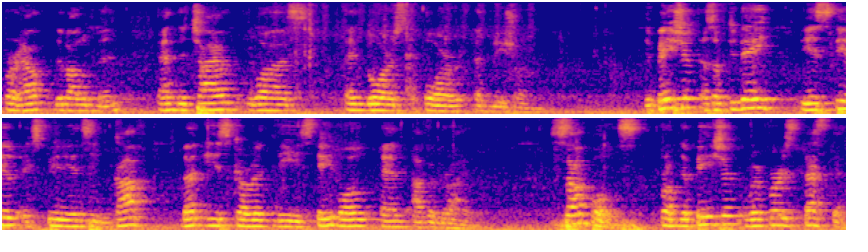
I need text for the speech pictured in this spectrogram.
for Health Development, and the child was endorsed for admission. The patient, as of today, is still experiencing cough, but is currently stable and afebrile. Samples from the patient were first tested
